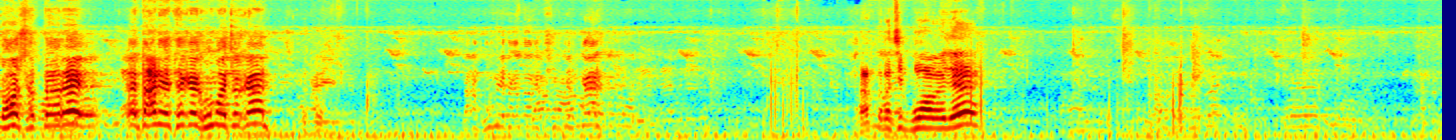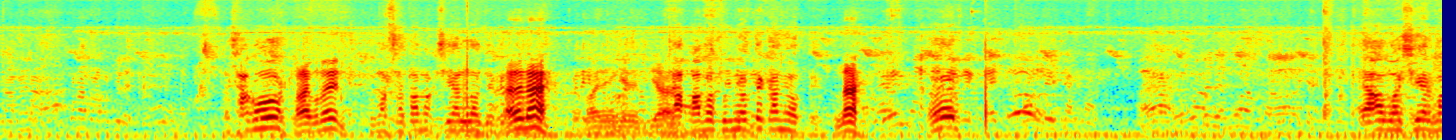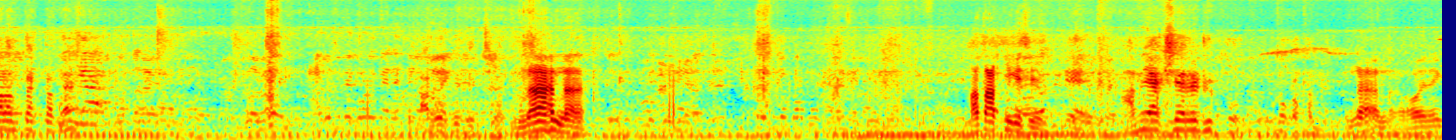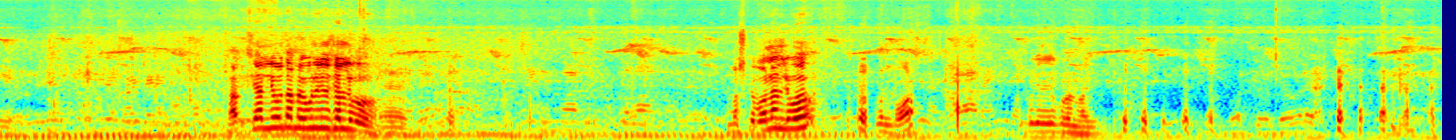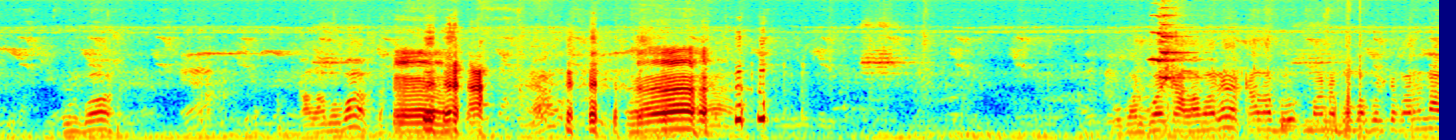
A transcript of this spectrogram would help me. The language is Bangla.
সপ্তাহে এ দাঁড়িয়ে থেকে ঘুমাচ্ছ কেন? সাতটা ছিপ ঘুমাবে যে? এ সাগর ভাই বলেন। তোমার সাথে আমাকে শেয়ার লাও যেখানে আরে না। নাকি যা পাবা তুমি অর্ধেক আমি অর্ধেক। না। আবার শেয়ার বাড়ান তো একটা না না। হাত আটকে গেছে। আমি এক শেয়ারে ঢুকবো কোনো কথা না। না হয় নাকি? সাত তো আমরা হ্যাঁ। বসকে বলেন কোন বস? বুঝে দিতে ভাই। কোন বস কালা বাবা হ্যাঁ। হ্যাঁ। ওবার গয় কালা মারে, কালা মানে বাবা বলতে পারে না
